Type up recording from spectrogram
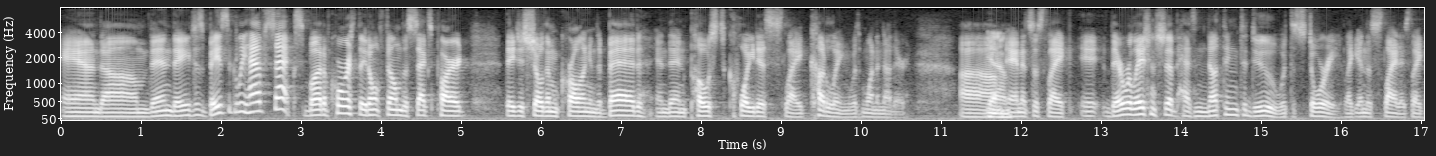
and um, then they just basically have sex. But of course, they don't film the sex part. They just show them crawling into bed and then post coitus like cuddling with one another. Um, Yeah. And it's just like it, their relationship has nothing to do with the story, like in the slightest. Like,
